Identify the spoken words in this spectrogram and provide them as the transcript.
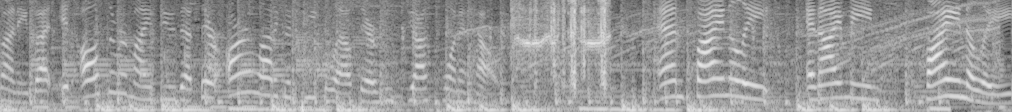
funny, but it also reminds you that there are a lot of good people out there who just want to help. And finally, finally,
